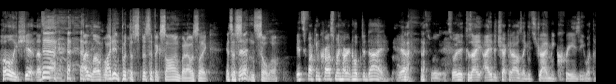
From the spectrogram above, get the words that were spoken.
Holy shit. That's funny. I love Well, I didn't put the specific song, but I was like, it's a it. Sentenced solo. it's fucking cross my heart and hope to die. Yeah, that's what that's what it is. Because I I had to check it out. I was like, it's driving me crazy. What the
